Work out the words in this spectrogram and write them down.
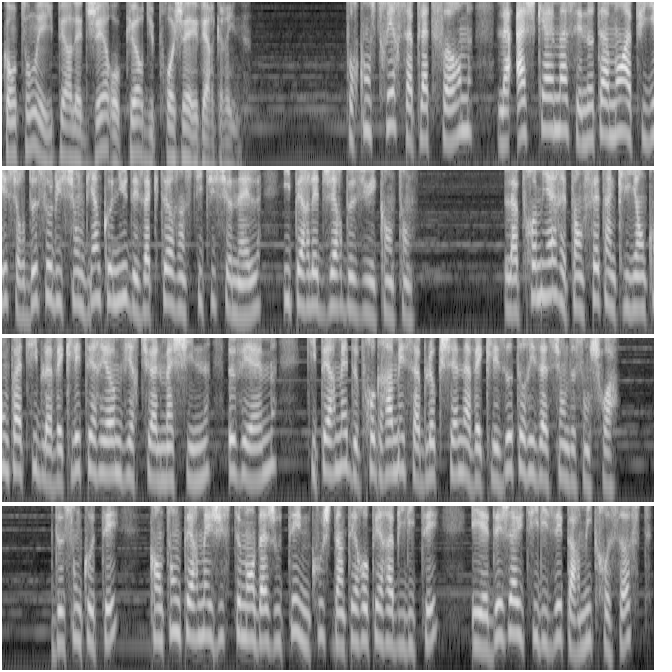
Canton et Hyperledger au cœur du projet Evergreen. Pour construire sa plateforme, la HKMA s'est notamment appuyée sur deux solutions bien connues des acteurs institutionnels, Hyperledger Besu et Canton. La première est en fait un client compatible avec l'Ethereum Virtual Machine, EVM, qui permet de programmer sa blockchain avec les autorisations de son choix. De son côté, Canton permet justement d'ajouter une couche d'interopérabilité et est déjà utilisé par Microsoft,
